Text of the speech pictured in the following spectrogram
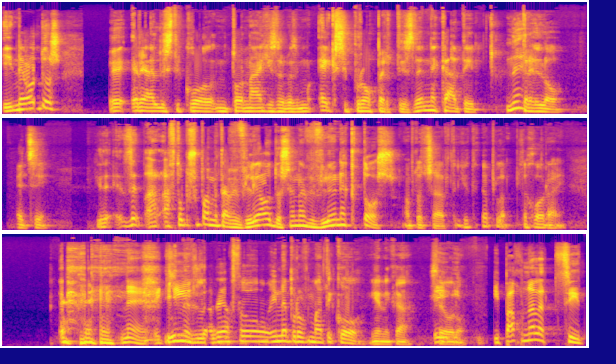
είναι όντως ρεαλιστικό το να έχεις, ρε παιδί μου, έξι properties. Δεν είναι κάτι Ναι. τρελό. Έτσι. Ε, δε- α- αυτό που σου είπα με τα βιβλία, όντως ένα βιβλίο είναι εκτός από το chart. Γιατί απλά δεν χωράει. ναι εκεί Είναι δηλαδή αυτό είναι προβληματικό γενικά, θεωρώ. Ε, υπάρχουν άλλα cheat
